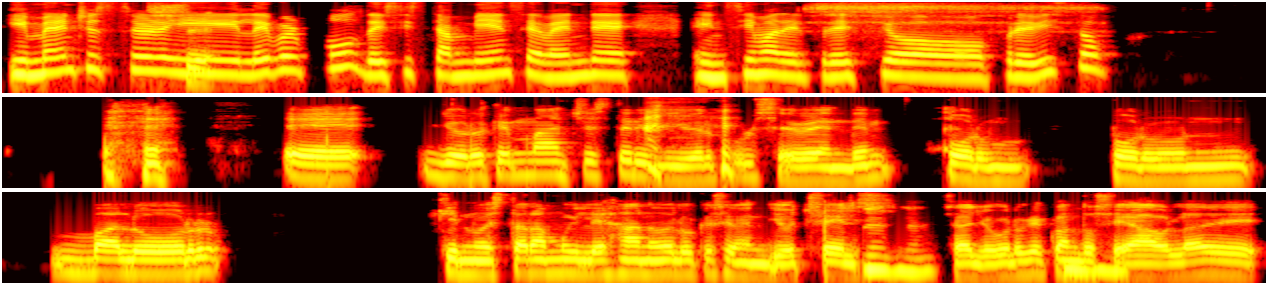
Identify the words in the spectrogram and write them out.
Y Manchester y Liverpool, decís, también se vende encima del precio previsto. Eh, yo creo que Manchester y Liverpool se venden por un, por un valor que no estará muy lejano de lo que se vendió Chelsea. O sea, yo creo que cuando se habla de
